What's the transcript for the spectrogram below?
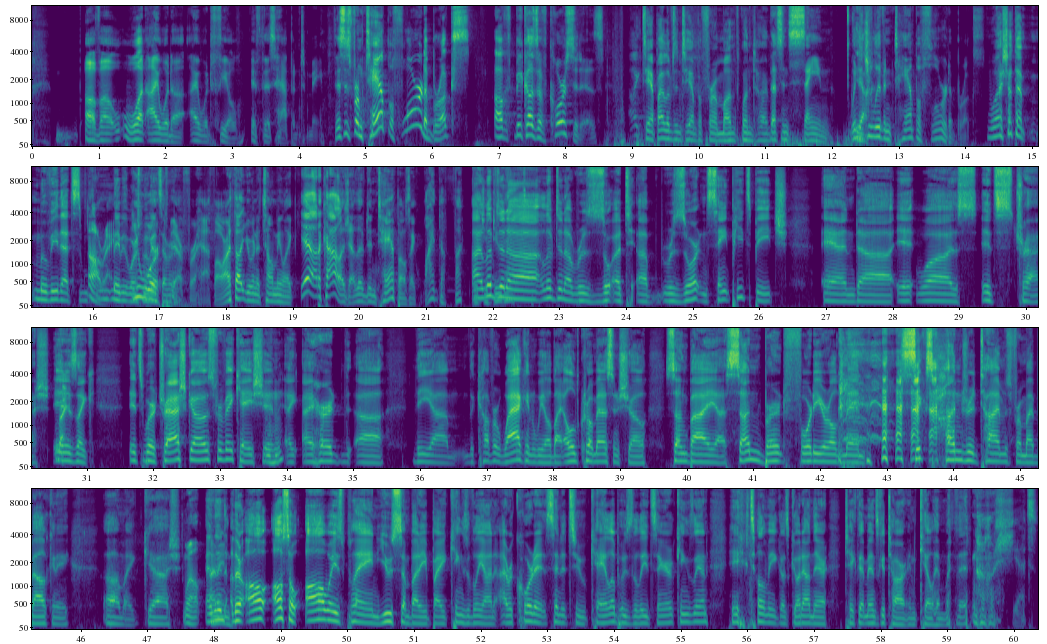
Of uh, what I would uh, I would feel if this happened to me. This is from Tampa, Florida, Brooks. Of because of course it is. I like Tampa. I lived in Tampa for a month one time. That's insane. When Yeah. did you live in Tampa, Florida, Brooks? well, I shot that movie. That's All right, maybe the worst You movie worked that's ever. there for a half hour. I thought you were going to tell me like, yeah, out of college, I lived in Tampa. I was like, why the fuck? Did I you lived do in that? a lived in a resort a, t- a resort in St. Pete's Beach, and uh, it was it's trash. It is Right. like it's where trash goes for vacation. Mm-hmm. I, I heard uh, the um, the cover "Wagon Wheel" by Old Crow Medicine Show, sung by uh, sunburnt forty year old men, six hundred times from my balcony. Oh my gosh! Well, and I then mean- they're all also always playing "Use Somebody" by Kings of Leon. I recorded it, sent it to Caleb, who's the lead singer of Kings of Leon. He told me he goes, "Go down there, take that man's guitar, and kill him with it." Oh shit.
